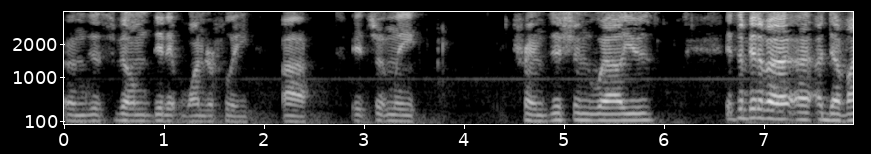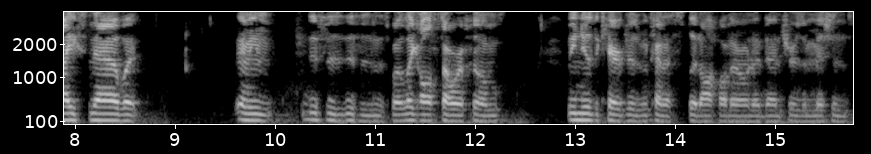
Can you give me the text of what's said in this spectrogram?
And this film did it wonderfully. Uh, it certainly transitioned well used. It's a bit of a, a, device now, but I mean, this is this isn't this, but like all Star Wars films. We knew the characters would kind of split off on their own adventures and missions.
